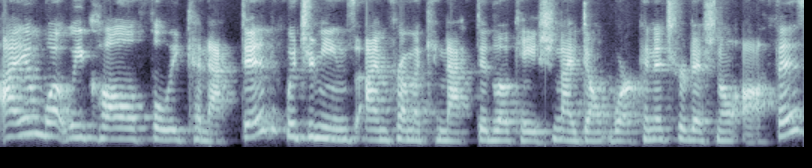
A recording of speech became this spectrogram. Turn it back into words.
I am what we call fully connected, which means I'm from a connected location. I don't work in a traditional office,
